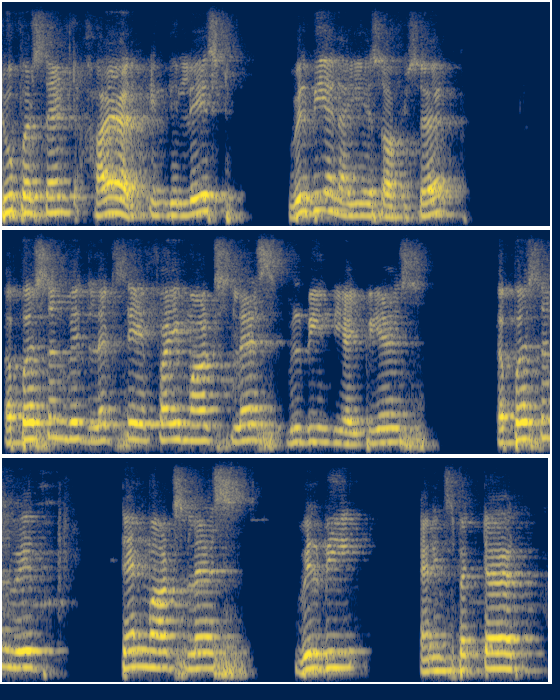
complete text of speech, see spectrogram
2% higher in the list will be an IAS officer. A person with, let's say, 5 marks less will be in the IPS. A person with 10 marks less will be an inspector.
